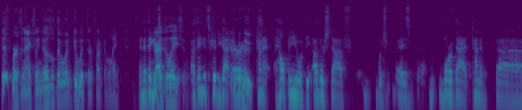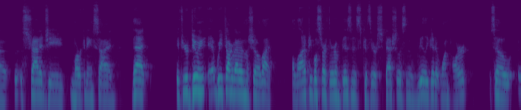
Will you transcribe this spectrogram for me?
This person actually knows what they want to do with their fucking life. and i think Congratulations. i think it's good you got eric kind of helping you with the other stuff which is more of that kind of uh, strategy marketing side that if you're doing we talk about it on the show a lot. A lot of people start their own business because they're specialists and they're really good at one part. So uh,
